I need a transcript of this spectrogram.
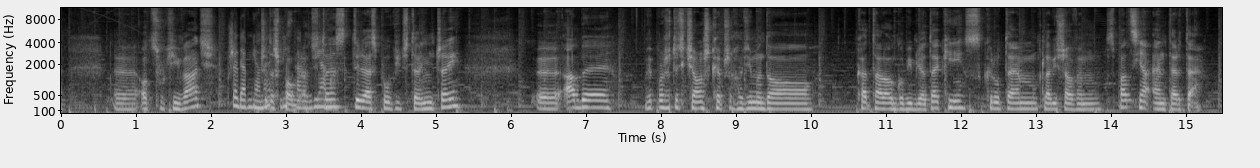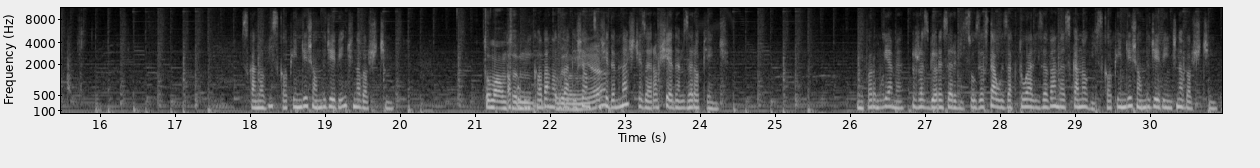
e, odsłuchiwać, Przedawnione, czy też lista pobrać. rozwijana. To jest tyle spółki czytelniczej. E, aby wypożyczyć książkę, przechodzimy do katalogu biblioteki skrótem klawiszowym spacja Enter T. Skanowisko 59 nowości. Tu mam ten Opublikowano powiadomienie. 2017-07-05. Informujemy, że zbiory serwisu zostały zaktualizowane skanowisko 59 nowości.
